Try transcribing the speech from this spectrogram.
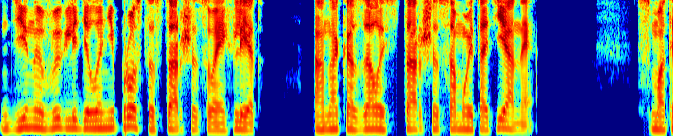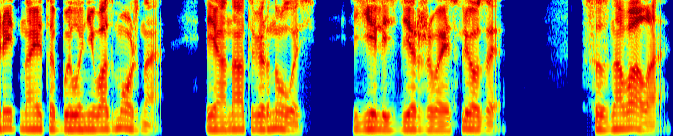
Дина выглядела не просто старше своих лет, она казалась старше самой Татьяны. Смотреть на это было невозможно, и она отвернулась, еле сдерживая слезы. Сознавала,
